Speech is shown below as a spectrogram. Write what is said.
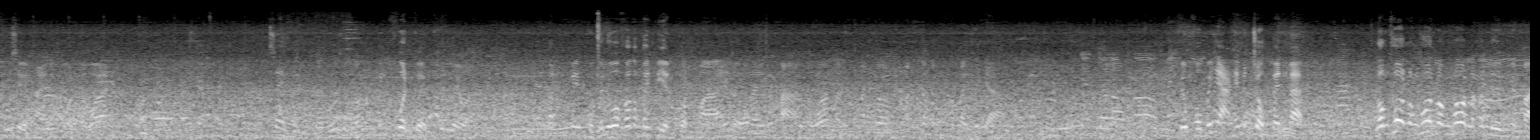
ผู้เสียหายทุกคนแต่ว่าใช่ผมผมรู้สึกว่ามันไม่ควรเกิดขึ้นเลยว่ะ ไม่ผมไม่รู้ว่าเขาต้องไปเปลี่ยนกฎหมายหรืออะไรหรือเปล่าแต่ว่ามันมันก็มันก็ต้องทำอะไรสักอย่างอย่างตัวเราก็ไม่คือผมไม่อยากให้มันจบเป็นแบบ ลงโทษลงโทษลงโทษแล้วก็ลืมกันไป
